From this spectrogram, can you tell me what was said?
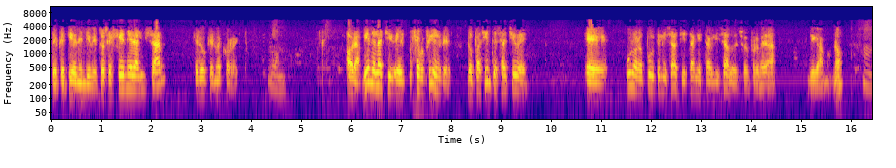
de que tienen individuos. Entonces, generalizar creo que no es correcto. Bien. Ahora, viene el HIV, fíjense, los pacientes HIV, eh, uno los puede utilizar si están estabilizados en su enfermedad, digamos, ¿no? Hmm.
